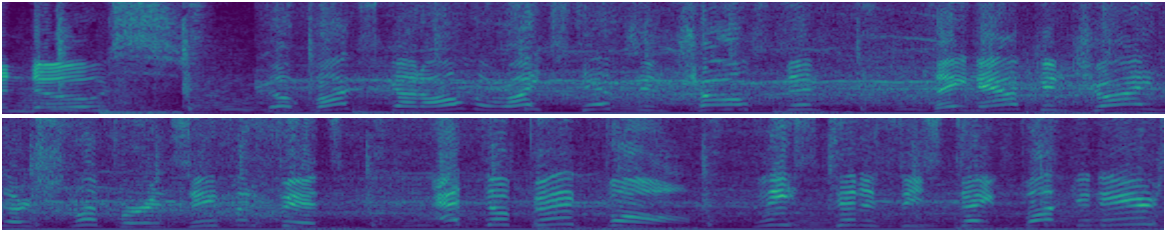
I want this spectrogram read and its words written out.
Sandos. The Bucks got all the right steps in Charleston. They now can try their slipper and see if it fits at the big ball. East Tennessee State Buccaneers,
